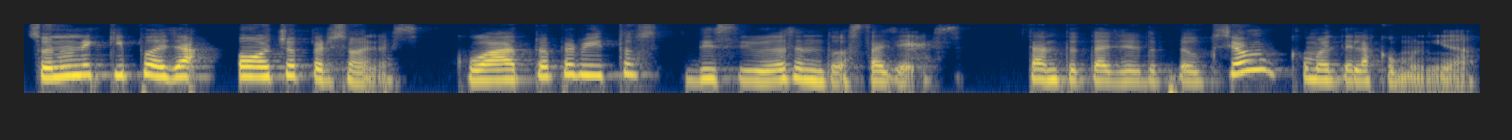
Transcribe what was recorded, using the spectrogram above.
son un equipo de ya ocho personas, cuatro perritos distribuidos en dos talleres, tanto el taller de producción como el de la comunidad.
